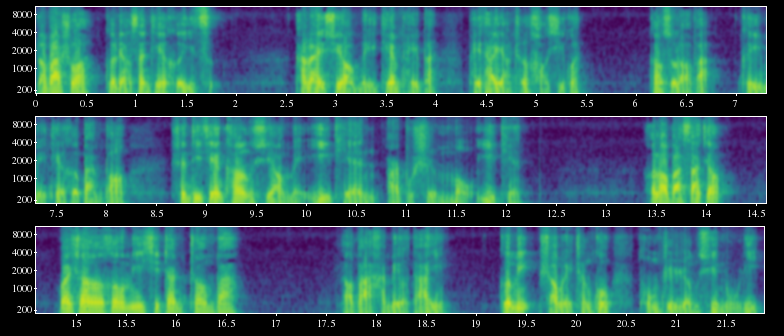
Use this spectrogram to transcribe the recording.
老爸说隔两三天喝一次，看来需要每天陪伴，陪他养成好习惯。告诉老爸可以每天喝半包，身体健康需要每一天，而不是某一天。和老爸撒娇。晚上和我们一起站桩吧，老爸还没有答应。革命尚未成功，同志仍需努力。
